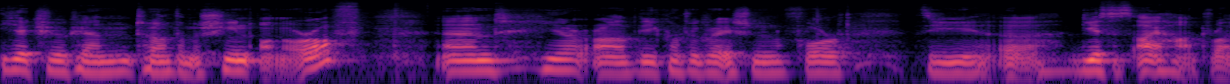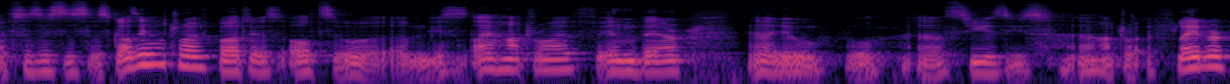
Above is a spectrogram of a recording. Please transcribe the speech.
here you can turn the machine on or off and here are the configuration for the uh, DSSI hard drive. So this is a SCSI hard drive but there's also um, DSSI hard drive in there. Uh, you will uh, see these uh, hard drive later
